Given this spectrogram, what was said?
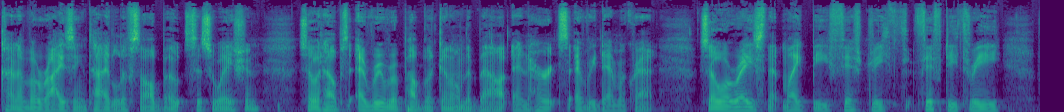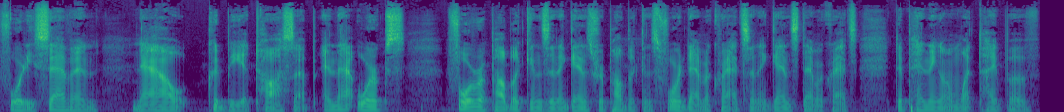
kind of a rising tide lifts all boats situation. So it helps every Republican on the ballot and hurts every Democrat. So a race that might be 50, 53 47 now could be a toss up. And that works for Republicans and against Republicans, for Democrats and against Democrats, depending on what type of,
